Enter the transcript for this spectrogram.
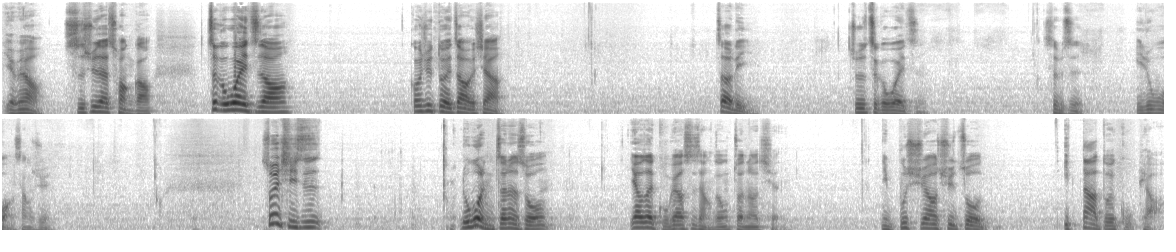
有没有持续在创高？这个位置哦。过去对照一下，这里就是这个位置，是不是一路往上去？所以其实，如果你真的说要在股票市场中赚到钱，你不需要去做一大堆股票。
